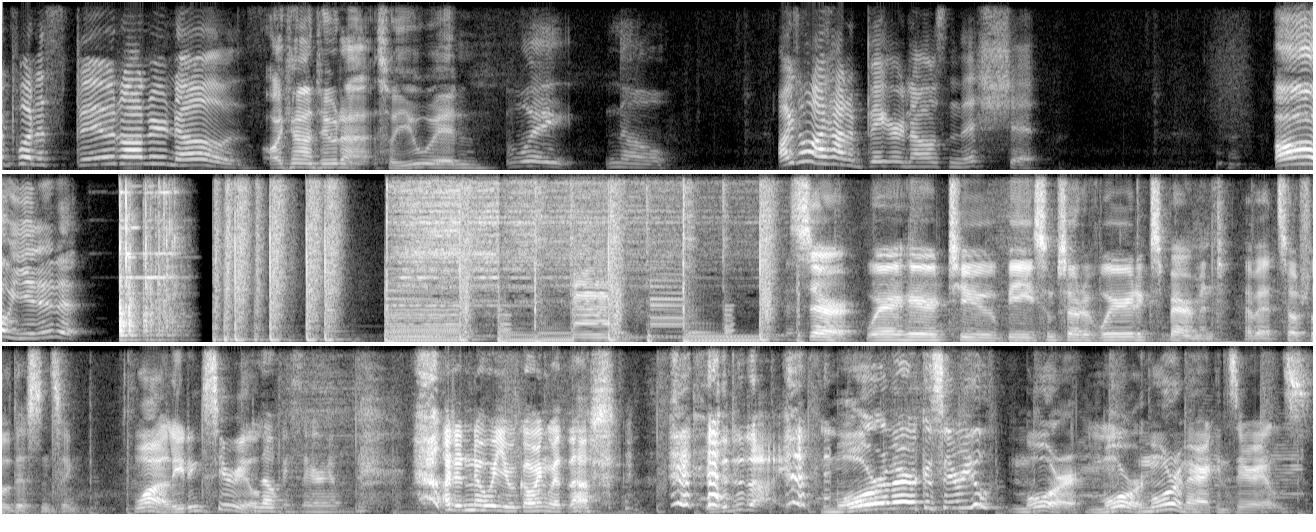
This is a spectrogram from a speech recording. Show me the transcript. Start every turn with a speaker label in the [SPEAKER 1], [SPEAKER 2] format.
[SPEAKER 1] to put a spoon on her nose.
[SPEAKER 2] Oh, I can't do that, so you win.
[SPEAKER 1] Wait, no. I thought I had a bigger nose than this shit.
[SPEAKER 2] Oh, you did it.
[SPEAKER 3] Sir, we're here to be some sort of weird experiment about social distancing while eating cereal.
[SPEAKER 4] Lovely cereal. I didn't know where you were going with that.
[SPEAKER 5] Neither did I. More American cereal?
[SPEAKER 6] More.
[SPEAKER 5] More.
[SPEAKER 6] More American cereals.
